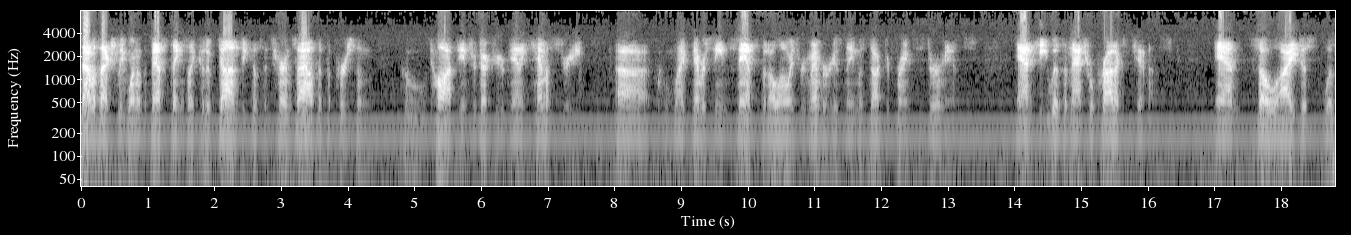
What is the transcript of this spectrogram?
that was actually one of the best things I could have done because it turns out that the person who taught the introductory organic chemistry, uh, whom I've never seen since, but I'll always remember, his name was Dr. Frank Stermitz, and he was a natural products chemist. And so I just was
